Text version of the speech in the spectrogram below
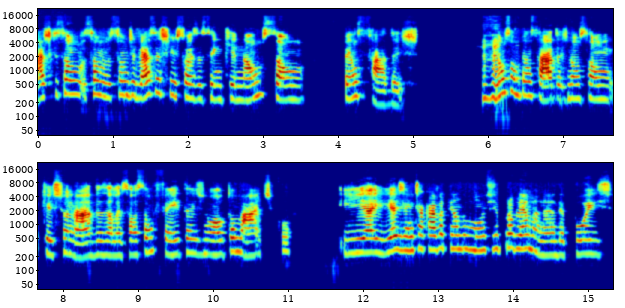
acho que são, são, são diversas questões assim que não são pensadas. Uhum. Não são pensadas, não são questionadas, elas só são feitas no automático. E aí a gente acaba tendo um monte de problema, né? Depois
